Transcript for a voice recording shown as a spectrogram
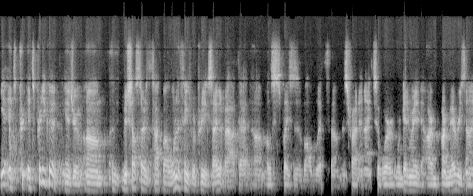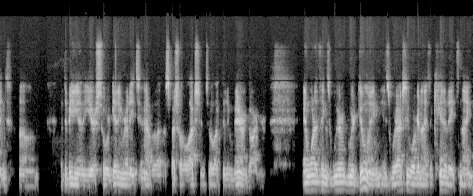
yeah, it's pre- it's pretty good, Andrew. Um, Michelle started to talk about one of the things we're pretty excited about that um, Alyssa's Place is involved with um, this Friday night. So we're we're getting ready to our our mayor resigned um, at the beginning of the year. So we're getting ready to have a, a special election to elect a new mayor in Gardner. And one of the things we're we're doing is we're actually organizing a candidates night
